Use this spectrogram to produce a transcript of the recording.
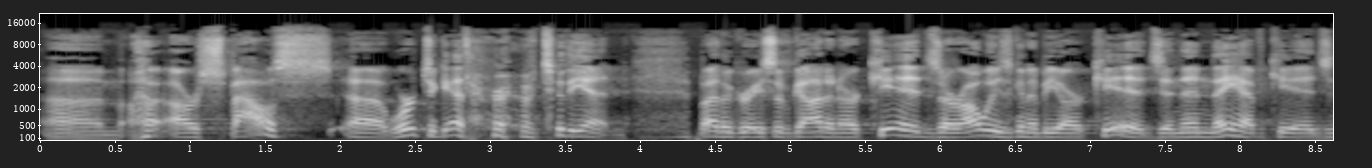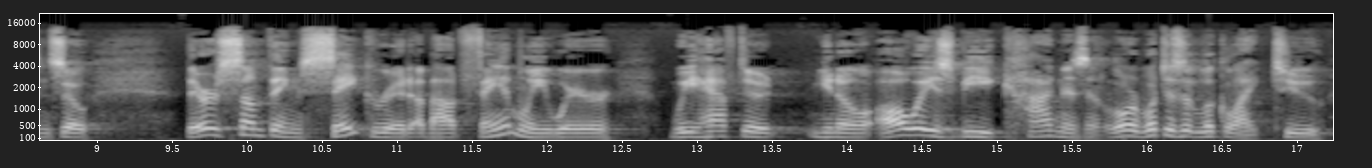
Um, our spouse, uh, we're together to the end by the grace of God, and our kids are always going to be our kids, and then they have kids. And so there's something sacred about family where we have to, you know, always be cognizant. Lord, what does it look like to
